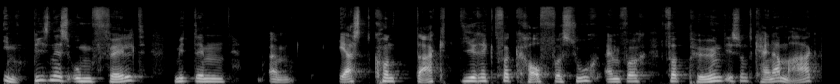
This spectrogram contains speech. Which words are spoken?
im Business-Umfeld mit dem ähm, Erstkontakt, Direktverkaufversuch einfach verpönt ist und keiner mag,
